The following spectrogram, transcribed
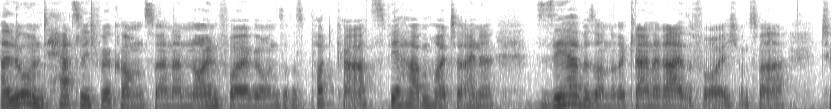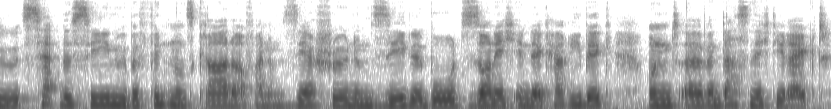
Hallo und herzlich willkommen zu einer neuen Folge unseres Podcasts. Wir haben heute eine sehr besondere kleine Reise für euch und zwar to set the scene. Wir befinden uns gerade auf einem sehr schönen Segelboot, sonnig in der Karibik und äh, wenn das nicht direkt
